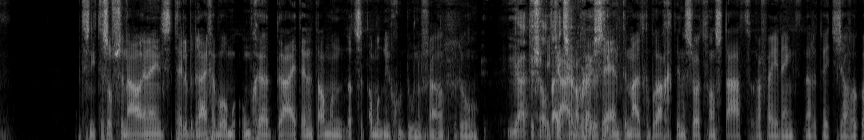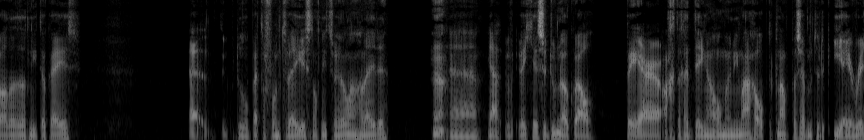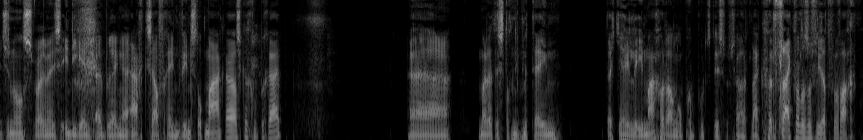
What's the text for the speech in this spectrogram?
Het is niet alsof ze nou ineens het hele bedrijf hebben om, omgedraaid en het allemaal, dat ze het allemaal nu goed doen of zo. Ik bedoel, ja, het is altijd jaar zo nog hebben ze Anthem uitgebracht in een soort van staat waarvan je denkt, nou dat weet je zelf ook wel dat dat niet oké is. Uh, ik bedoel, Battlefront 2 is nog niet zo heel lang geleden. Ja. Uh, ja, weet je, ze doen ook wel PR-achtige dingen om hun imago op te knappen. Ze hebben natuurlijk EA Originals, waarmee ze indie games uitbrengen. Eigenlijk zelf geen winst opmaken, als ik het goed begrijp. Uh, maar dat is toch niet meteen dat je hele imago dan opgepoetst is of zo. Het lijkt, het lijkt wel alsof je dat verwacht.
